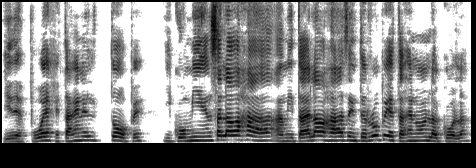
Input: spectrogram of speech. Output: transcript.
Y después que estás en el tope y comienza la bajada, a mitad de la bajada se interrumpe y estás de nuevo en la cola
